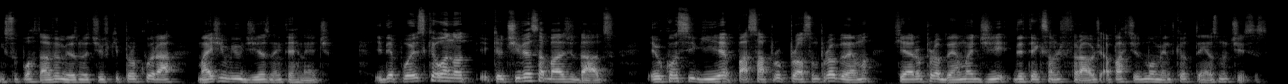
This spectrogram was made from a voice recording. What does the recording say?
insuportável mesmo. Eu tive que procurar mais de mil dias na internet. E depois que eu, anot... que eu tive essa base de dados, eu conseguia passar para o próximo problema, que era o problema de detecção de fraude a partir do momento que eu tenho as notícias.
